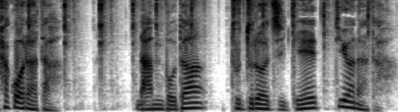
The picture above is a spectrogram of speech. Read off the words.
탁월하다. 남보다 두드러지게 뛰어나다.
